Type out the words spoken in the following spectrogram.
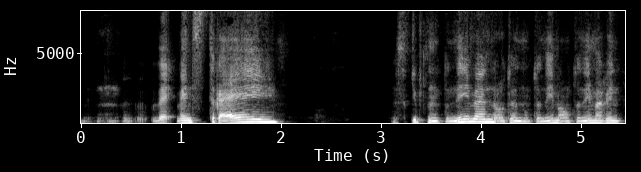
Wenn es drei, es gibt ein Unternehmen oder ein Unternehmer, Unternehmerin,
